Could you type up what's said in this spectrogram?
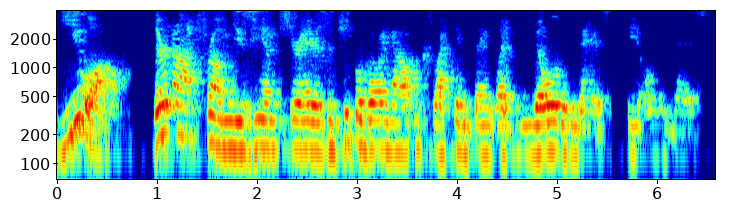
you all they're not from museum curators and people going out and collecting things like the olden days, the olden days,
